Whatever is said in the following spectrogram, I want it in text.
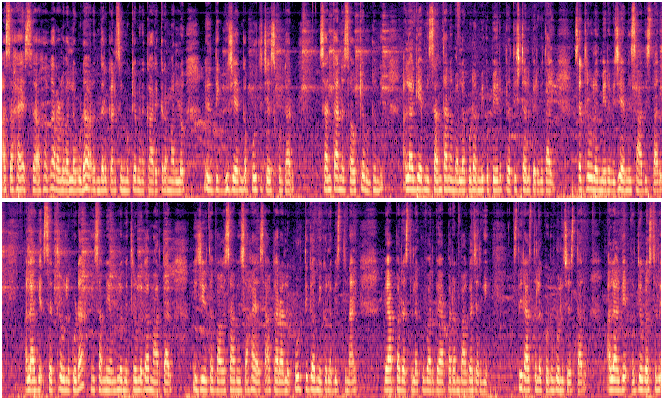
ఆ సహాయ సహకారాల వల్ల కూడా అందరూ కలిసి ముఖ్యమైన కార్యక్రమాల్లో మీరు దిగ్విజయంగా పూర్తి చేసుకుంటారు. సంతాన సౌఖ్యం ఉంటుంది. అలాగే మీ సంతానం వల్ల కూడా మీకు పేరు ప్రతిష్టలు పెరుగుతాయి. శత్రువుల మీరు విజయాన్ని సాధిస్తారు. అలాగే శత్రువులు కూడా ఈ సమయంలో మిత్రులుగా మారుతారు. మీ జీవిత భాగస్వామి సహాయ సహకారాలు పూర్తిగా మీకు లభిస్తున్నాయి. వ్యాపారస్తులకు వారి వ్యాపారం బాగా జరిగి స్థిరాస్తుల కొనుగోలు చేస్తారు. అలాగే ఉద్యోగస్తులు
